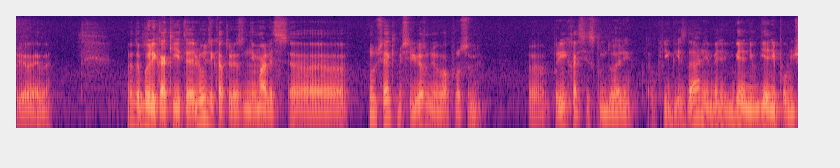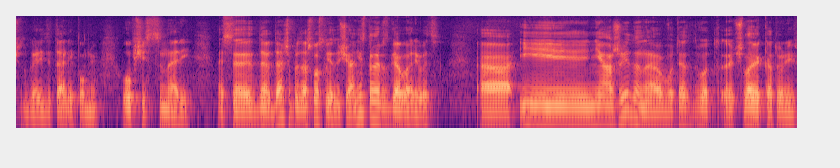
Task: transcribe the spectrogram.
Ну, это были какие-то люди, которые занимались э, ну, всякими серьезными вопросами э, при хасидском дворе. Там, книга издания, я, не, я не помню, честно говоря, детали, помню общий сценарий. Значит, э, дальше произошло следующее. Они стали разговаривать, и неожиданно вот этот вот человек, который,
